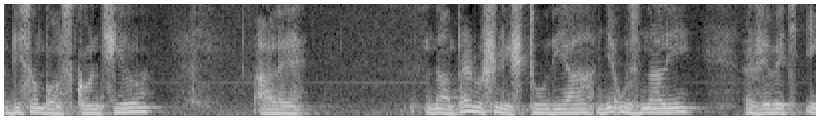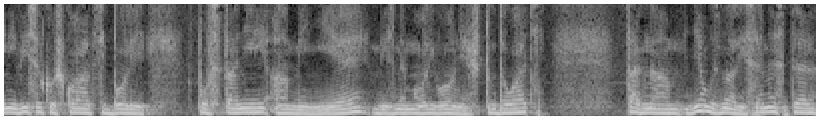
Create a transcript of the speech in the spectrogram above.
by som bol skončil, ale nám prerušili štúdia, neuznali, že veď iní vysokoškoláci boli v povstaní a my nie, my sme mohli voľne študovať tak nám neuznali semester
